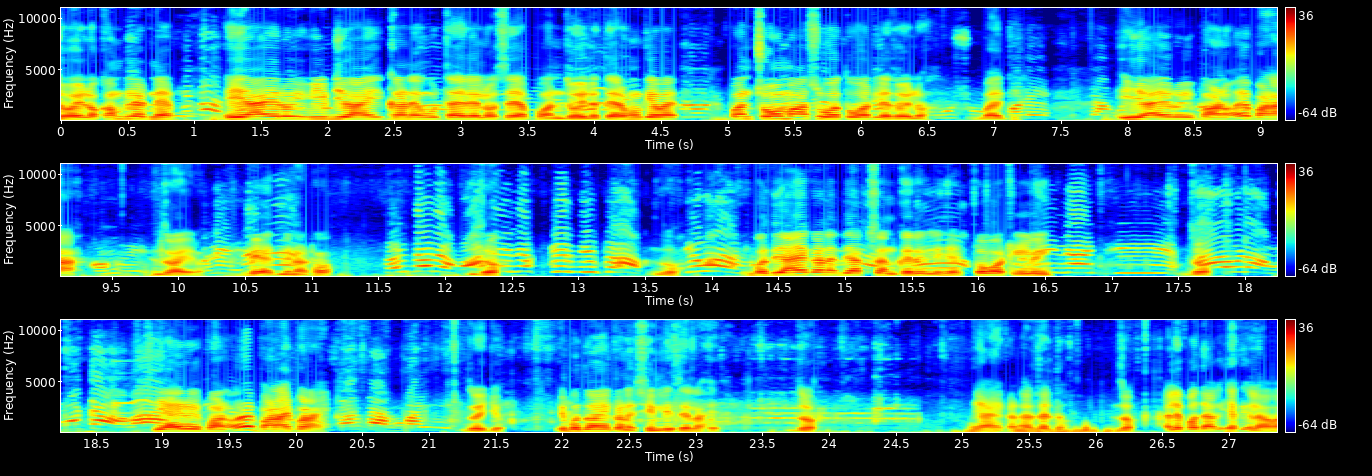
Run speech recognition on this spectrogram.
જોઈ લો કમ્પ્લીટ ને એ આયરો વીડિયો અહીં કણે ઉતારેલો છે પણ જોઈ લો ત્યારે શું કહેવાય? પણ ચોમાસું હતું એટલે જોઈ લો બાકી. એ આયરો એ ભાણો એ ભાણા. જોઈ લો બે જ મિનિટ હો. જો. જો. બધી અહીંયા કણે એક્શન કરેલી છે ટોટલી જો. એ આયરો ભણ. ઓય ભણાય ભાણા ભણાય જોઈજો એ બધું અહીંયા કણે સીન લીધેલા છે. જો. એ અહીંયા કણે. ચાલ તો. જો. એટલે બધા એક એલા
